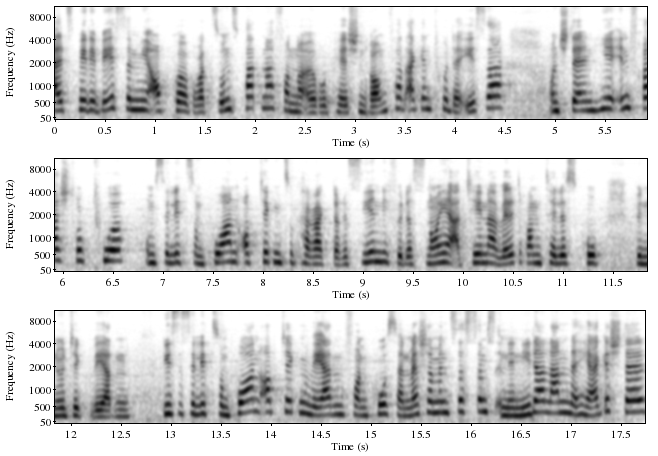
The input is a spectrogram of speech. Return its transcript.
Als PDB sind wir auch Kooperationspartner von der Europäischen Raumfahrtagentur, der ESA, und stellen hier Infrastruktur, um Siliziumporenoptiken zu charakterisieren, die für das neue Athena Weltraumteleskop benötigt werden. Diese Siliziumporenoptiken werden von COSAN Measurement Systems in den Niederlanden hergestellt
